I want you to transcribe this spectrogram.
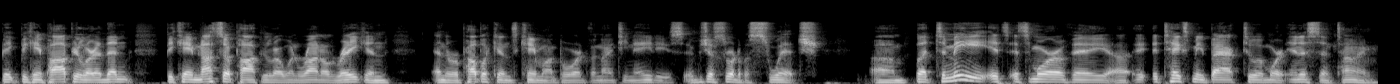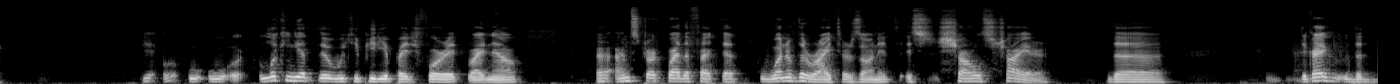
be, became popular and then became not so popular when Ronald Reagan and the Republicans came on board in the 1980s. It was just sort of a switch. Um, but to me, it's it's more of a uh, it, it takes me back to a more innocent time. Yeah, looking at the Wikipedia page for it right now, uh, I'm struck by the fact that one of the writers on it is Charles Shyer, the the guy, who, the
